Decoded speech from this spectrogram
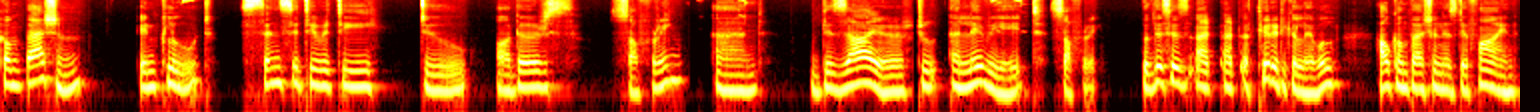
compassion include sensitivity to others' suffering and desire to alleviate suffering. So this is at, at a theoretical level how compassion is defined.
